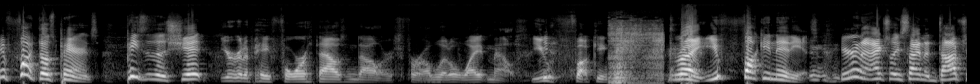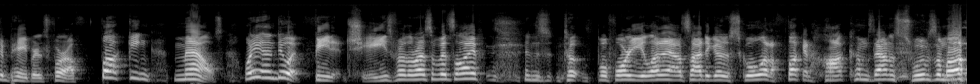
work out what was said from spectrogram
And fuck those parents. Pieces of shit. You're gonna pay four thousand dollars for a little white mouse. You fucking. Right, you fucking idiots. You're gonna actually sign adoption papers for a fucking mouse. What are you gonna do? It feed it cheese for the rest of its life? And to, before you let it outside to go to school and a fucking hawk comes down and swoops them up?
